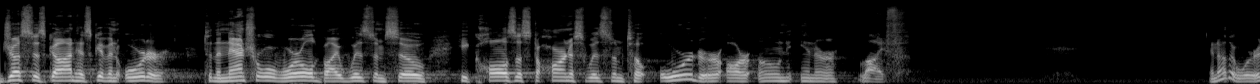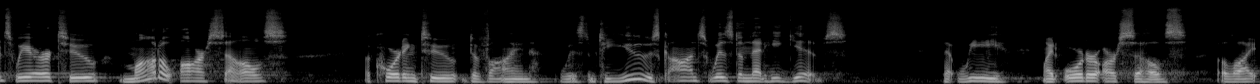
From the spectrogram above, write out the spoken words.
Just as God has given order to the natural world by wisdom, so he calls us to harness wisdom to order our own inner life. In other words, we are to model ourselves according to divine wisdom, to use God's wisdom that he gives, that we might order ourselves alike.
